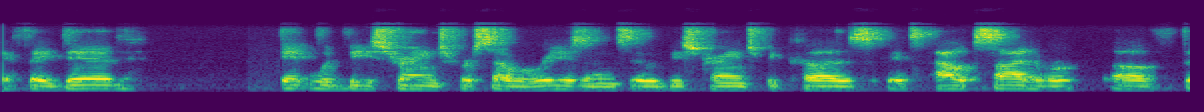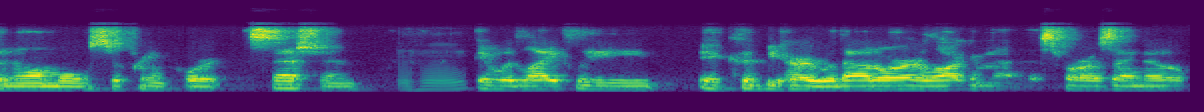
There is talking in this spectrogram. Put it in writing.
If they did, it would be strange for several reasons. It would be strange because it's outside of, of the normal Supreme Court session. Mm-hmm. It would likely it could be heard without oral argument, as far as I know,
